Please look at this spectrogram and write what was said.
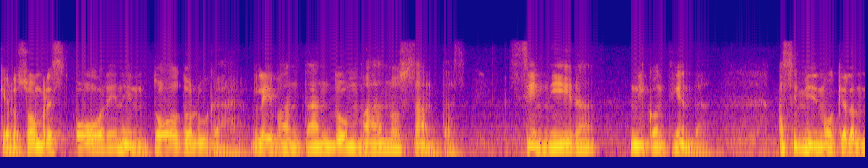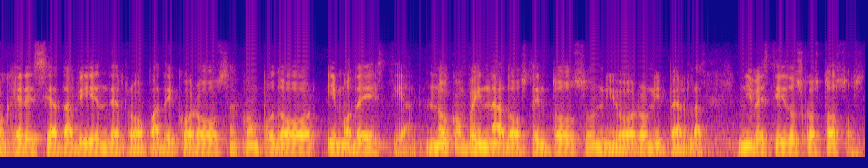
que los hombres oren en todo lugar, levantando manos santas, sin ira ni contienda. Asimismo que las mujeres se atavíen de ropa decorosa, con pudor y modestia, no con peinado ostentoso, ni oro, ni perlas, ni vestidos costosos,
